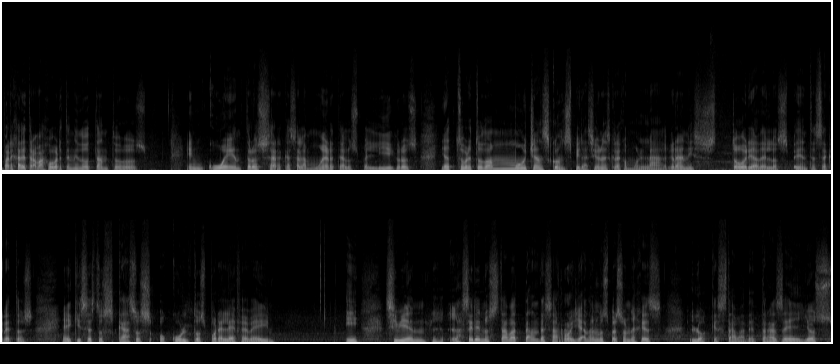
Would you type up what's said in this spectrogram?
pareja de trabajo, haber tenido tantos encuentros cerca a la muerte, a los peligros y sobre todo a muchas conspiraciones que era como la gran historia de los expedientes secretos X, estos casos ocultos por el FBI. Y si bien la serie no estaba tan desarrollada en los personajes, lo que estaba detrás de ellos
